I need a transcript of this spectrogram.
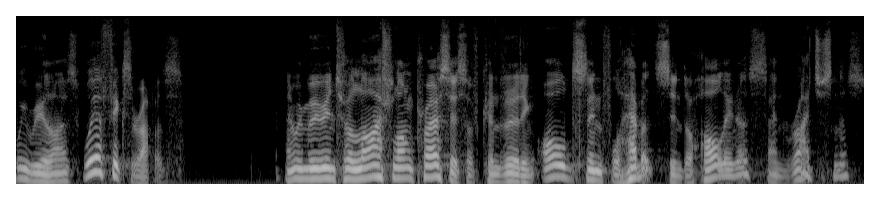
we realize we're fixer uppers. And we move into a lifelong process of converting old sinful habits into holiness and righteousness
